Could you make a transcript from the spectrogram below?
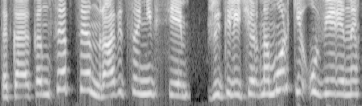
Такая концепция нравится не всем. Жители Черноморки уверены,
